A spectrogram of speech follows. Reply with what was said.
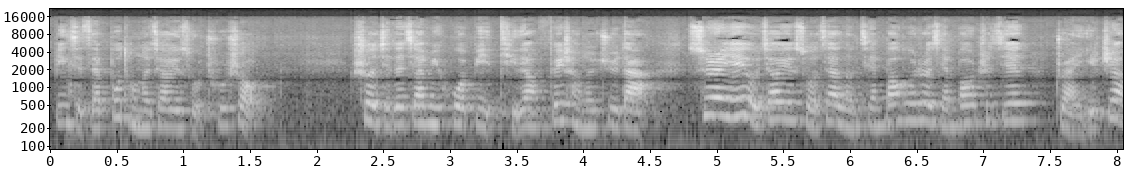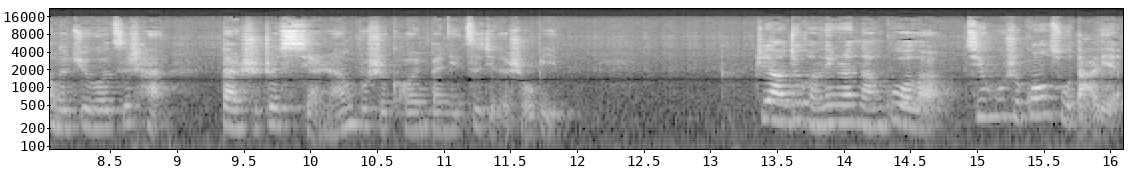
并且在不同的交易所出售。涉及的加密货币体量非常的巨大。虽然也有交易所在冷钱包和热钱包之间转移这样的巨额资产，但是这显然不是 Coinbase 自己的手笔。这样就很令人难过了，几乎是光速打脸。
